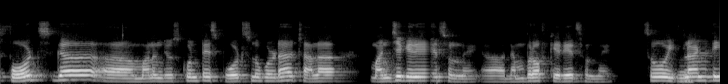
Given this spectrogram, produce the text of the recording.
స్పోర్ట్స్గా మనం చూసుకుంటే స్పోర్ట్స్లో కూడా చాలా మంచి కెరీర్స్ ఉన్నాయి. నెంబర్ ఆఫ్ కెరీర్స్ ఉన్నాయి. సో ఇట్లాంటి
